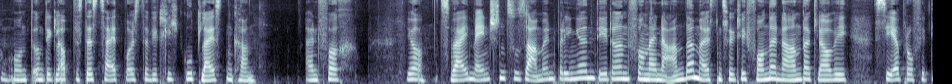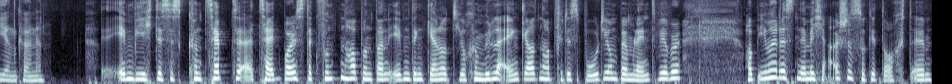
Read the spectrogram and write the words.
Mhm. Und, und ich glaube, dass das Zeitpolster wirklich gut leisten kann. Einfach ja, zwei Menschen zusammenbringen, die dann voneinander, meistens wirklich voneinander, glaube ich, sehr profitieren können eben wie ich dieses Konzept äh, Zeitpolster gefunden habe und dann eben den Gernot Jochen Müller eingeladen habe für das Podium beim Landwirbel, habe immer das nämlich auch schon so gedacht, ähm,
